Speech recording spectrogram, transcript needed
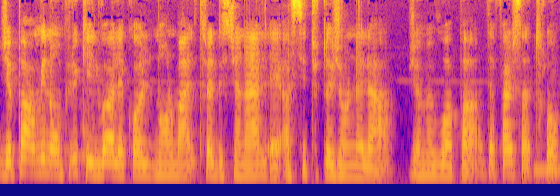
j'ai pas envie non plus qu'il va à l'école normale, traditionnelle et assis toute la journée là. Je me vois pas de faire ça trop.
